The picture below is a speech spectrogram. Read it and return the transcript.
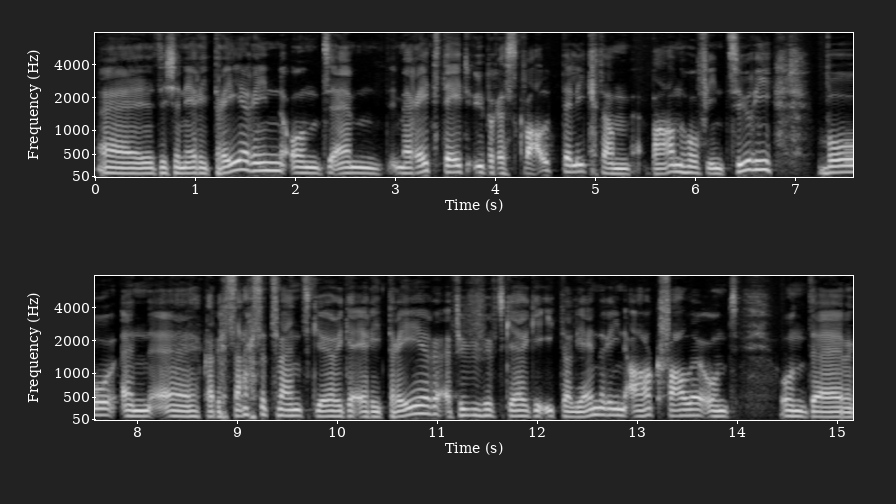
Äh, es ist eine Eritreerin und ähm, man redet dort über ein Gewaltdelikt am Bahnhof in Zürich, wo ein, äh, glaube ich, 26-jähriger Eritreer, eine 55-jährige Italienerin angefallen und, und äh,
